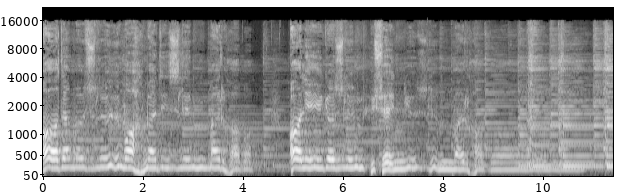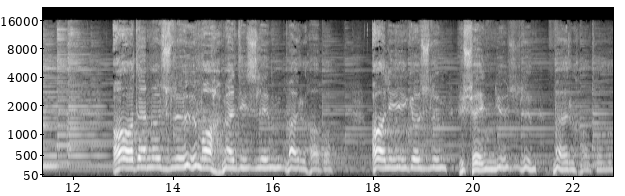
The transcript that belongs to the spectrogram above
Adem özlüm Ahmet izlim merhaba. Ali gözlüm Hüseyin yüzlüm merhaba. Adem özlüm Ahmet izlim merhaba. Ali gözlüm Hüseyin yüzlüm merhaba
